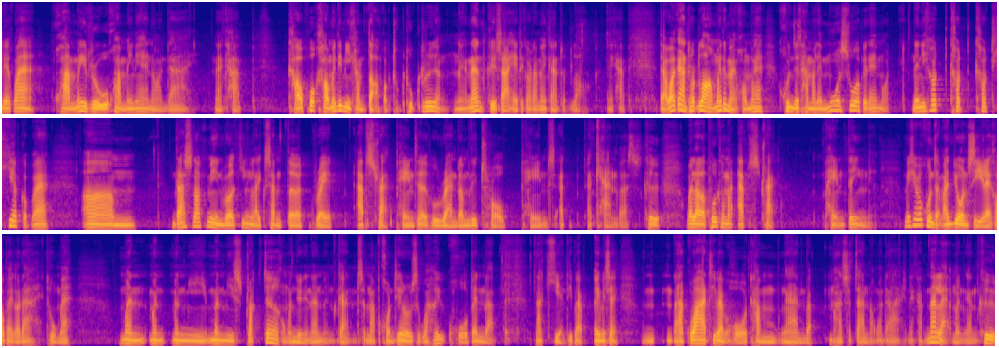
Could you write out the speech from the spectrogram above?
เรียกว่าความไม่รู้ความไม่แน่นอนได้นะครับเขาพวกเขาไม่ได้มีคำตอบกับทุก ๆ เรื่องนะนั่นคือสาเหตุที่เขาทำให้การทดลองนะครับแต่ว่าการทดลองไม่ได้หมายความว่า คุณจะทำอะไรมั่วซั่วไปได้หมด ในนี้เขาเขาเขาเทียบกับว่า um, does not mean working like some third rate abstract painter who randomly throw paints at a canvas คือเวลาเราพูดคำว่า abstract painting เนี่ยไม่ใช่ว่าคุณสามารถโยนสีอะไรเข้าไปก็ได้ถูกไหมมันมันมันมีมันมีสตรัคเจอร์ของมันอยู่ในนั้นเหมือนกันสำหรับคนที่เรารู้สึกว่าเฮ้ยโหเป็นแบบนักเขียนที่แบบเอ้ยไม่ใช่นักวาดที่แบบโหทำงานแบบมหัศจรรย์ออกมาได้นะครับ นั่นแหละเหมือนกันคือ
